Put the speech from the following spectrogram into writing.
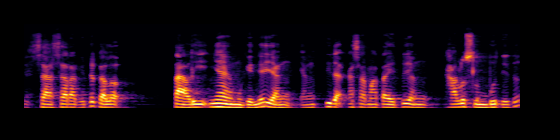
Sel saraf itu kalau talinya mungkin ya yang yang tidak kasar mata itu yang halus lembut itu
